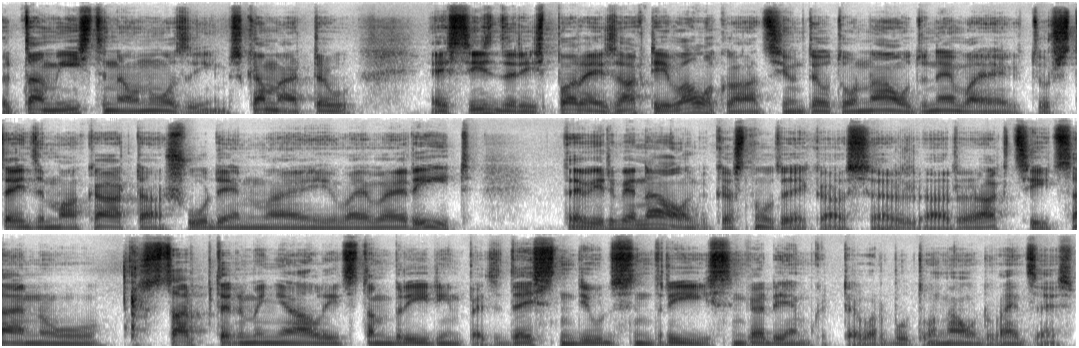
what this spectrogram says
Jo tam īsti nav nozīmes. Kamēr tev esi izdarījis pareizi aktīvu alokāciju un tev to naudu nevajag tur steidzamā kārtā šodien vai, vai, vai rīt. Tev ir vienalga, kas notiekās ar, ar akciju cenu starptermiņā līdz tam brīdim, pēc 10, 20, 30 gadiem, kad tev varbūt to naudu vajadzēs.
